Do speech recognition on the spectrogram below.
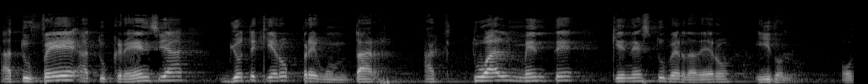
a tu fe, a tu creencia, yo te quiero preguntar, actualmente, ¿quién es tu verdadero ídolo o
